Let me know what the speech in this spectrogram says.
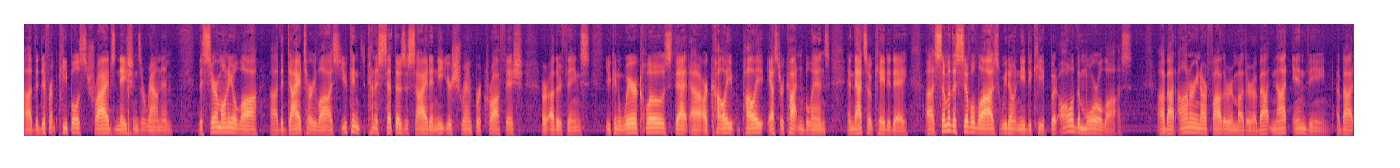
uh, the different peoples, tribes, nations around them. The ceremonial law uh, the dietary laws, you can kind of set those aside and eat your shrimp or crawfish or other things. You can wear clothes that uh, are poly, polyester cotton blends, and that's okay today. Uh, some of the civil laws we don't need to keep, but all of the moral laws about honoring our father and mother, about not envying, about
